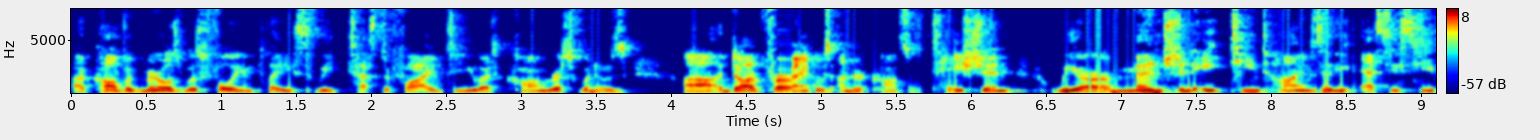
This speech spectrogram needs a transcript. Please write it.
uh, conflict minerals was fully in place. We testified to U.S. Congress when it was uh, Dodd Frank was under consultation. We are mentioned 18 times in the SEC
